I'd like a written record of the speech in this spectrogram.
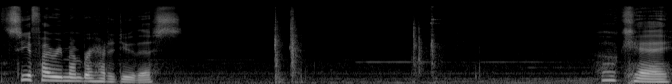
Let's see if I remember how to do this. Okay.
